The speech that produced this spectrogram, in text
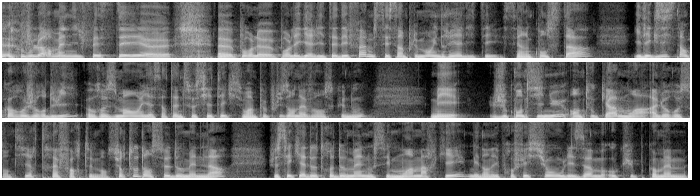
vouloir manifester euh, pour l'égalité des femmes. C'est simplement une réalité. C'est un constat. Il existe encore aujourd'hui. Heureusement, il y a certaines sociétés qui sont un peu plus en avance que nous. Mais je continue, en tout cas, moi, à le ressentir très fortement. Surtout dans ce domaine-là. Je sais qu'il y a d'autres domaines où c'est moins marqué, mais dans des professions où les hommes occupent quand même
